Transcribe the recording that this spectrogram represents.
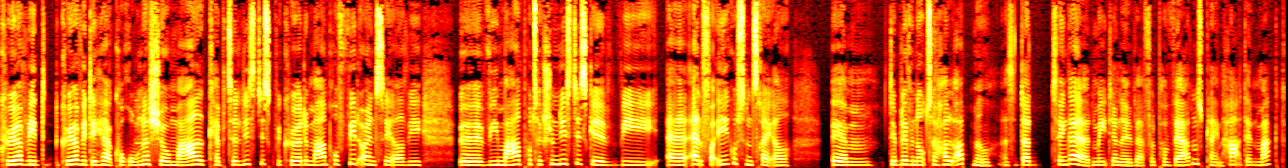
kører vi, kører vi det her coronashow meget kapitalistisk, vi kører det meget profitorienteret, vi, øh, vi er meget protektionistiske, vi er alt for egocentreret. Øhm, det bliver vi nødt til at holde op med. Altså, der tænker jeg, at medierne i hvert fald på verdensplan har den magt.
